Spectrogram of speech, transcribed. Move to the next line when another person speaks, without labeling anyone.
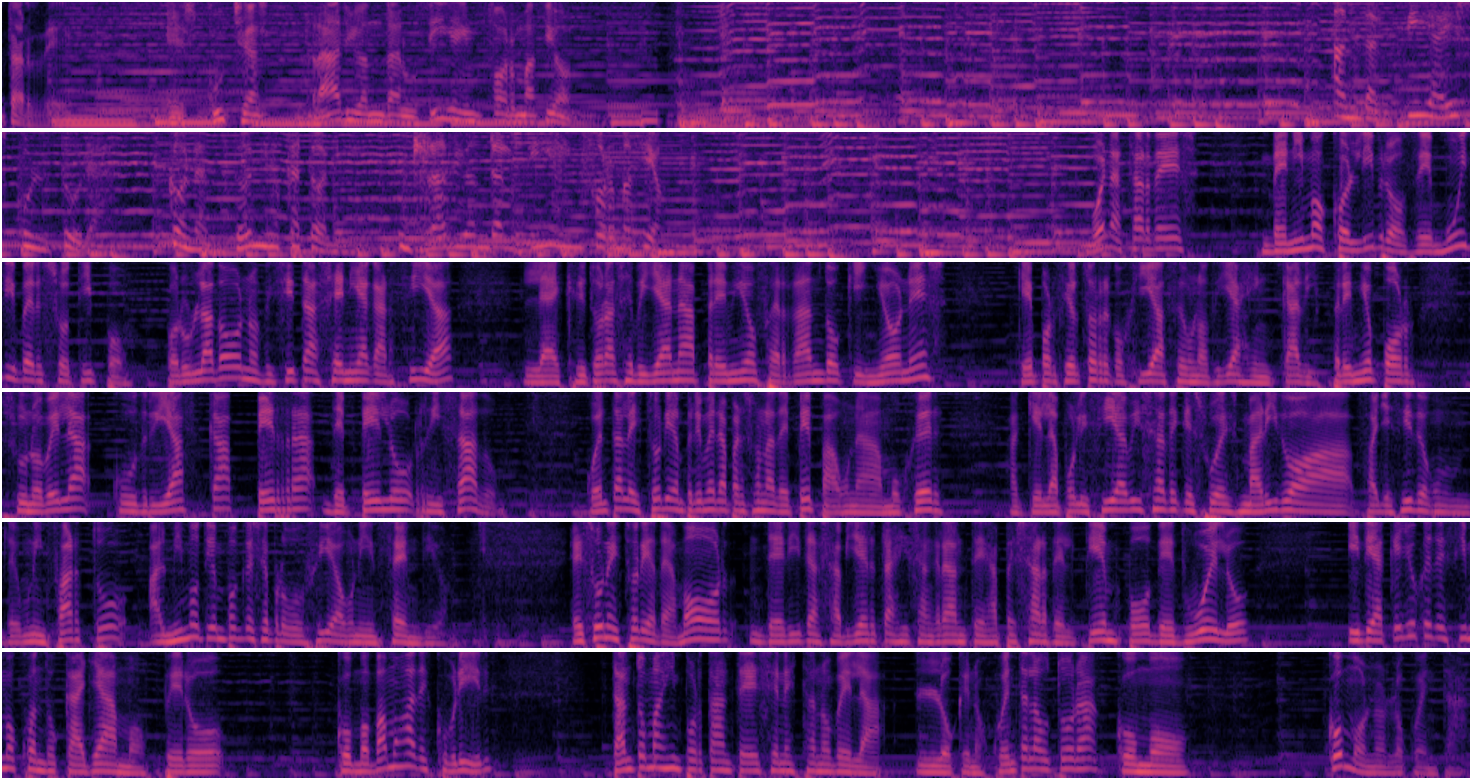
tarde. Escuchas Radio Andalucía Información.
Andalucía es cultura. Con Antonio Catón. Radio Andalucía Información.
Buenas tardes. Venimos con libros de muy diverso tipo. Por un lado nos visita Senia García, la escritora sevillana Premio Fernando Quiñones, que por cierto recogía hace unos días en Cádiz, premio por su novela Kudriavka, perra de pelo rizado. Cuenta la historia en primera persona de Pepa, una mujer a quien la policía avisa de que su exmarido ha fallecido de un infarto al mismo tiempo en que se producía un incendio. Es una historia de amor, de heridas abiertas y sangrantes a pesar del tiempo, de duelo y de aquello que decimos cuando callamos, pero como vamos a descubrir, tanto más importante es en esta novela lo que nos cuenta la autora como cómo nos lo cuenta.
